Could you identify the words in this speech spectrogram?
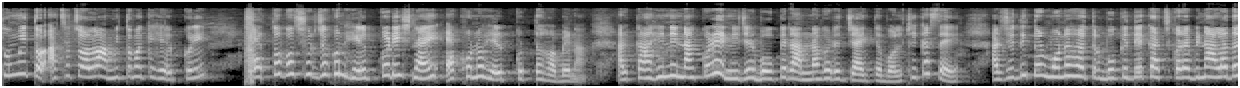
তুমি তো আচ্ছা চলো আমি তোমাকে হেল্প করি। এত বছর যখন হেল্প করিস নাই, এখনও হেল্প করতে হবে না। আর কাহিনী না করে নিজের বউকে রান্নাঘরে যাইতে বল, ঠিক আছে? আর যদি তোর মনে হয় তোর বউকে দিয়ে কাজ করাবি না, আলাদা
